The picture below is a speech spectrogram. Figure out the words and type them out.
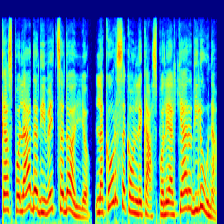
Caspolada di Vezza d'Oglio. La corsa con le caspole al chiaro di luna.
